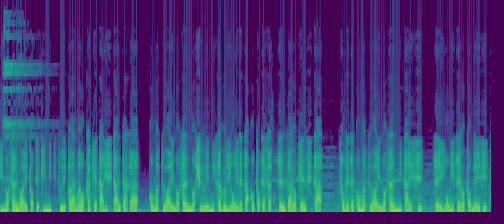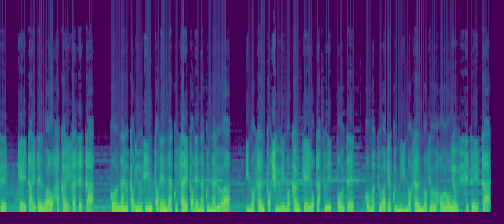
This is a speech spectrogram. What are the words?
井野さんは意図的にきついパーマをかけたりしたんだが、小松は井野さんの周囲に探りを入れたことで作戦が露見した。それで小松は井野さんに対し、誠意を見せろと命じて、携帯電話を破壊させた。こうなると友人と連絡さえ取れなくなるわ。井野さんと周囲の関係を断つ一方で、小松は逆に井野さんの情報を入手していた。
